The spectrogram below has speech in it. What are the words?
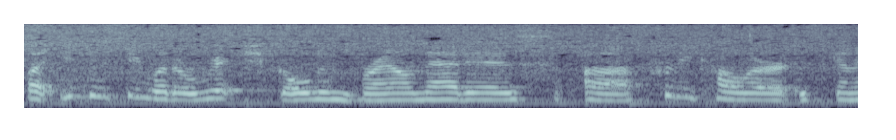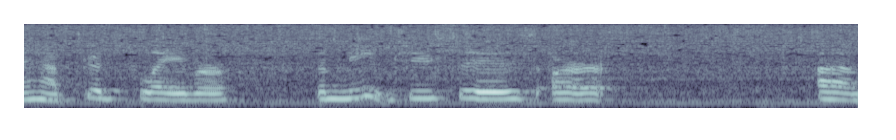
But you can see what a rich golden brown that is. Uh, pretty color. It's going to have good flavor. The meat juices are, um,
